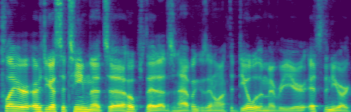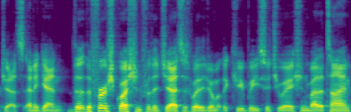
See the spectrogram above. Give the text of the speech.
player, or I guess a team that uh, hopes that, that doesn't happen because they don't have to deal with him every year. It's the New York Jets. And again, the the first question for the Jets is whether they're doing about the QB situation. By the time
